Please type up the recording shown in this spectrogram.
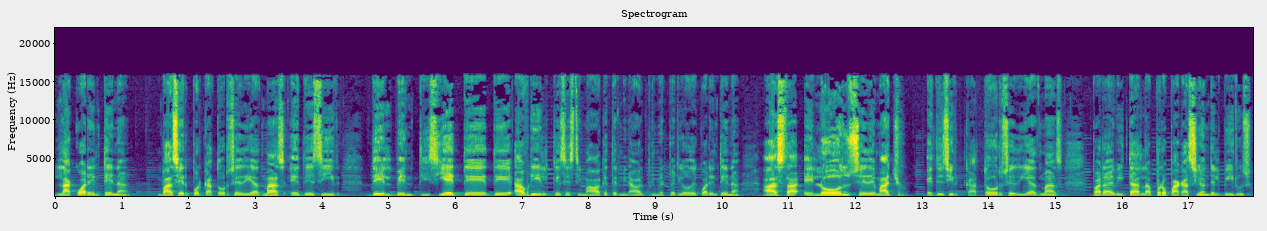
la cuarentena, va a ser por 14 días más, es decir, del 27 de abril, que se estimaba que terminaba el primer periodo de cuarentena, hasta el 11 de mayo, es decir, 14 días más para evitar la propagación del virus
